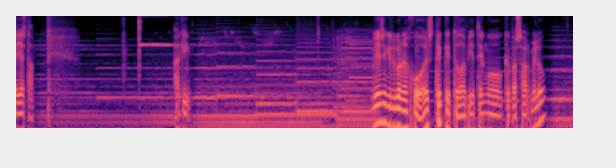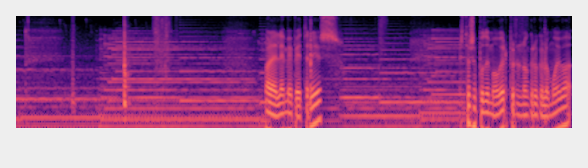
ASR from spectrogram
Vale, ya está. Aquí. Voy a seguir con el juego este, que todavía tengo que pasármelo. Vale, el MP3. Esto se puede mover, pero no creo que lo mueva.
